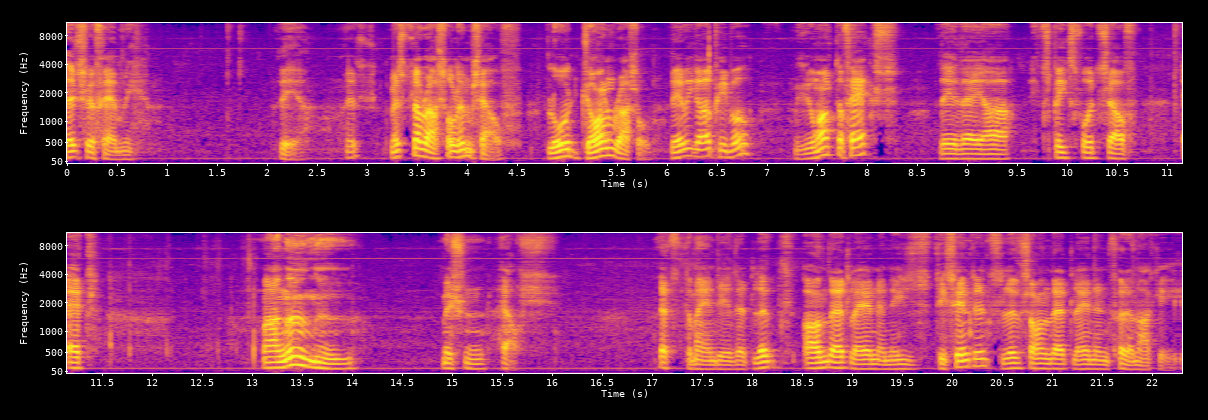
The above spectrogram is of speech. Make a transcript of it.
That's her family. There. It's Mr. Russell himself. Lord John Russell. There we go, people. If you want the facts, there they are. It speaks for itself at Mangungu Mission House. That's the man there that lived on that land and his descendants lives on that land in Whirinaki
